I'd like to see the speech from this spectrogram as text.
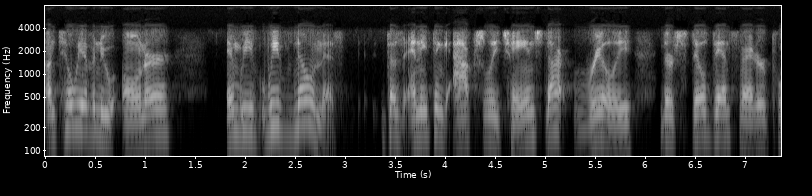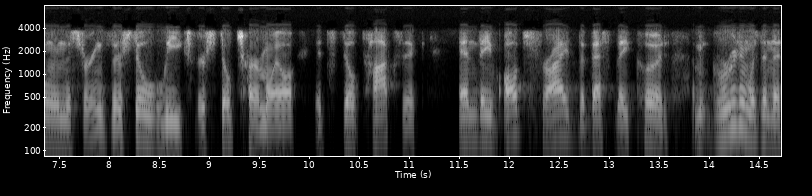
until we have a new owner, and we've we've known this, does anything actually change? Not really. There's still Dan Snyder pulling the strings. There's still leaks. There's still turmoil. It's still toxic. And they've all tried the best they could. I mean, Gruden was in a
